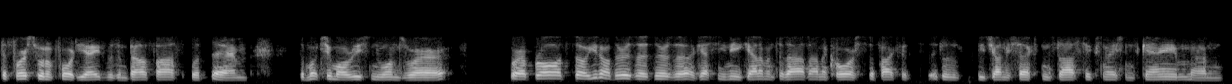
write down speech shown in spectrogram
the first one in '48 was in Belfast, but um, the two more recent ones were were abroad. So you know, there's a there's a I guess unique element to that, and of course the fact that it'll be Johnny Sexton's last Six Nations game, and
